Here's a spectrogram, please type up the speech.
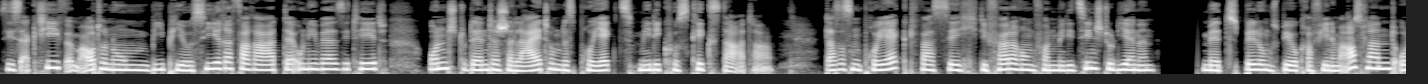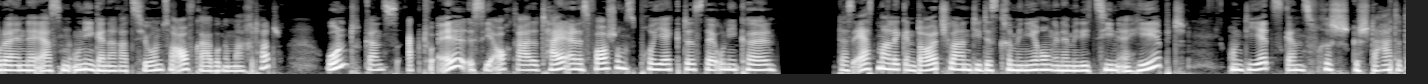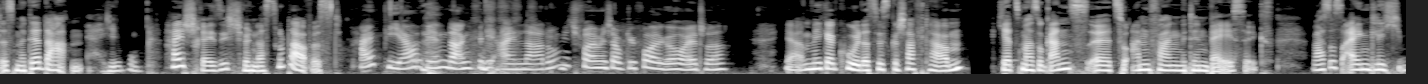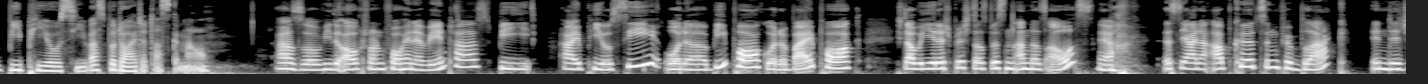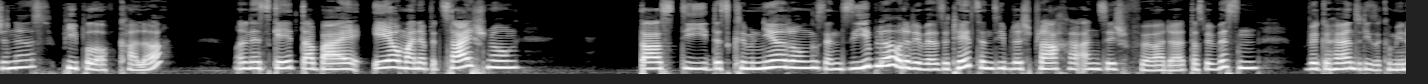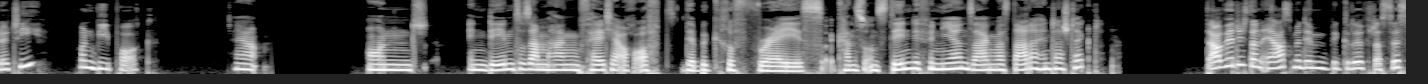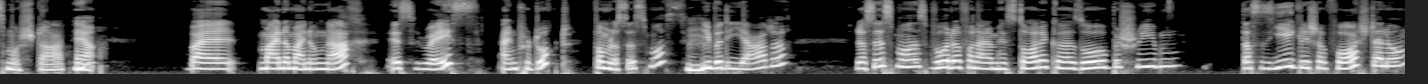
Sie ist aktiv im autonomen BPOC-Referat der Universität und studentische Leitung des Projekts Medicus Kickstarter. Das ist ein Projekt, was sich die Förderung von Medizinstudierenden mit Bildungsbiografien im Ausland oder in der ersten Uni-Generation zur Aufgabe gemacht hat. Und ganz aktuell ist sie auch gerade Teil eines Forschungsprojektes der Uni Köln, das erstmalig in Deutschland die Diskriminierung in der Medizin erhebt und die jetzt ganz frisch gestartet ist mit der Datenerhebung. Hi Shrezi, schön, dass du da bist. Hi Pia, vielen Dank für die Einladung. Ich freue mich auf die Folge heute. Ja, mega cool, dass wir es geschafft haben. Jetzt mal so ganz äh, zu Anfang mit den Basics. Was ist eigentlich BPOC? Was bedeutet das genau? Also, wie du auch schon vorhin erwähnt hast, BIPOC oder BPOC oder BIPOC ich glaube, jeder spricht das bisschen anders aus. Ja. Ist ja eine Abkürzung für Black, Indigenous, People of Color. Und es geht dabei eher um eine Bezeichnung, dass die Diskriminierung sensible oder diversitätssensible Sprache an sich fördert. Dass wir wissen, wir gehören zu dieser Community von BIPOC. Ja. Und in dem Zusammenhang fällt ja auch oft der Begriff Race. Kannst du uns den definieren, sagen, was da dahinter steckt? Da würde ich dann erst mit dem Begriff Rassismus starten. Ja. Weil meiner Meinung nach ist Race ein Produkt vom Rassismus mhm. über die Jahre. Rassismus wurde von einem Historiker so beschrieben, dass es jegliche Vorstellung,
